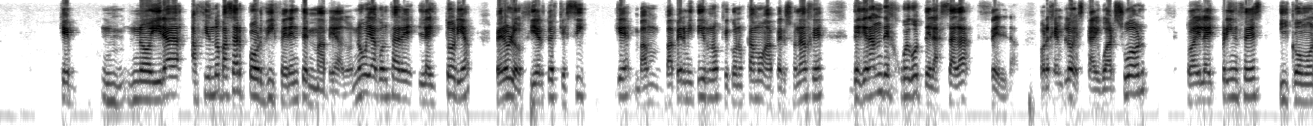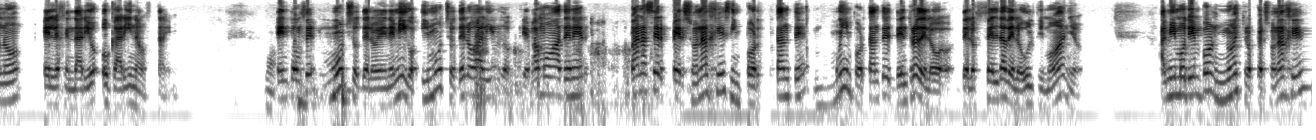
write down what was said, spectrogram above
que mm, nos irá haciendo pasar por diferentes mapeados. No voy a contar eh, la historia, pero lo cierto es que sí que va, va a permitirnos que conozcamos a personajes de grandes juegos de la saga Zelda. Por ejemplo, Skyward Sword, Twilight Princess y, como no, el legendario Ocarina of Time. Entonces, muchos de los enemigos y muchos de los aliados que vamos a tener van a ser personajes importantes, muy importantes dentro de, lo, de los Zelda de los últimos años. Al mismo tiempo, nuestros personajes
